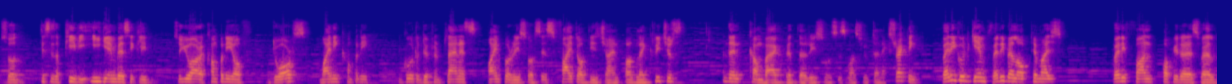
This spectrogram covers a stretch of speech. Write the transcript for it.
So this is a pve game basically. So you are a company of dwarfs mining company go to different planets mine for resources fight off these giant bug-like creatures and then come back with the resources once you've done extracting. Very good game very well optimized very fun popular as well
